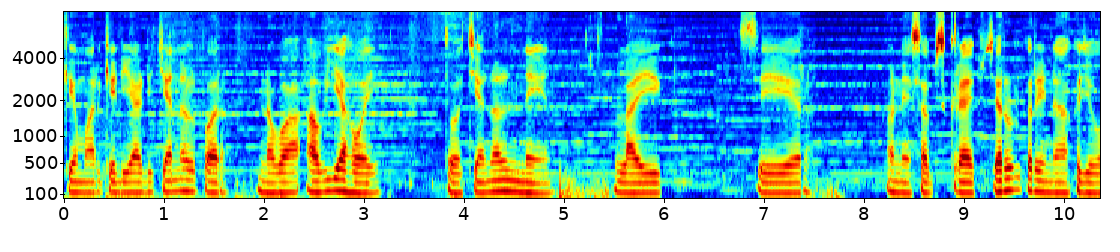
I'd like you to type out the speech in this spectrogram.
કે માર્કેટ યાર્ડ ચેનલ પર નવા આવ્યા હોય તો ચેનલને લાઈક, શેર અને સબસ્ક્રાઈબ જરૂર કરી નાખજો.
